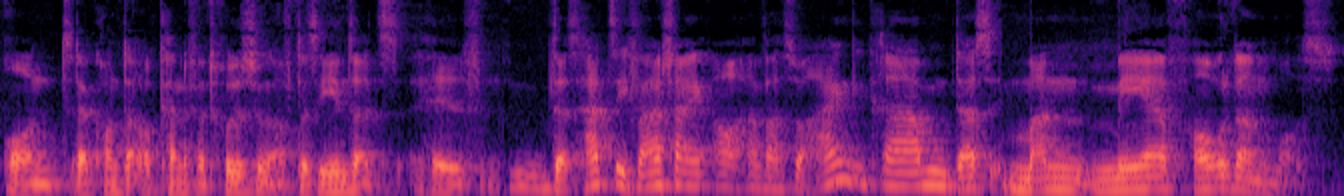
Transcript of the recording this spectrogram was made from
Und da konnte auch keine Vertröstung auf das Jenseits helfen. Das hat sich wahrscheinlich auch einfach so eingegraben, dass man mehr fordern muss.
